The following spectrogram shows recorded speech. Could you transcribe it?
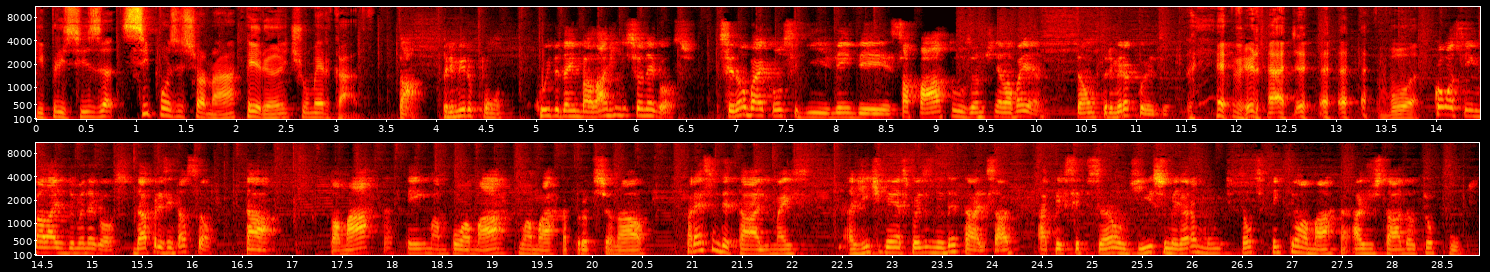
e precisa se posicionar perante o mercado? Tá, primeiro ponto cuida da embalagem do seu negócio. Você não vai conseguir vender sapato usando chinela havaiana. Então, primeira coisa. É verdade. boa. Como assim embalagem do meu negócio? Da apresentação. Tá. Tua marca tem uma boa marca, uma marca profissional. Parece um detalhe, mas a gente vê as coisas no detalhe, sabe? A percepção disso melhora muito. Então você tem que ter uma marca ajustada ao teu público.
